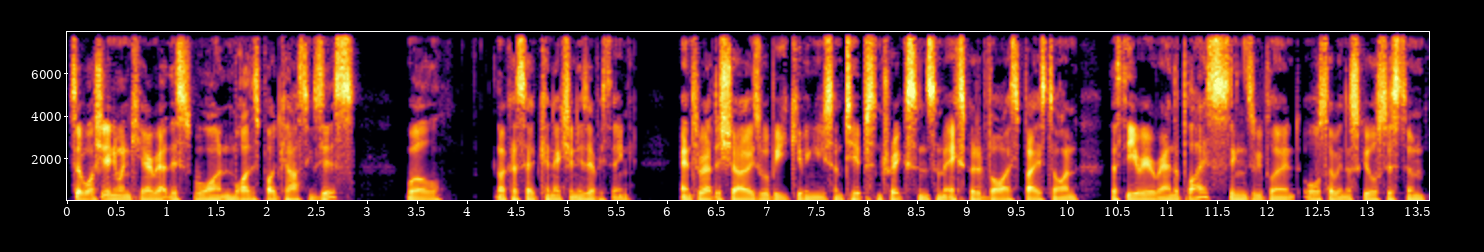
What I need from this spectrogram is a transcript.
So, why should anyone care about this one and why this podcast exists? Well, like I said, connection is everything. And throughout the shows, we'll be giving you some tips and tricks and some expert advice based on the theory around the place, things we've learned also in the school system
